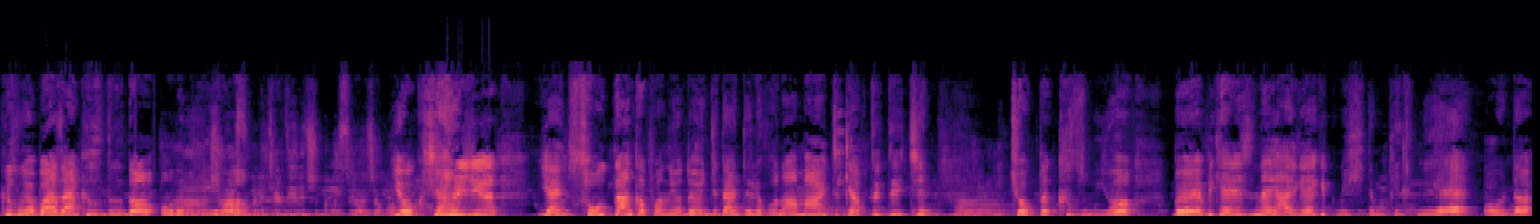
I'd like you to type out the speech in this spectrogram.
kızmıyor. Bazen kızdığı da Ha, olabiliyor. şarjını bitirdiğin için mi kızıyor acaba? Yok şarjı yani soğuktan kapanıyordu önceden telefonu ama artık yaptırdığı için Ha. çok da kızmıyor. Böyle bir keresinde yaylaya gitmiştim pikniğe. Orada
